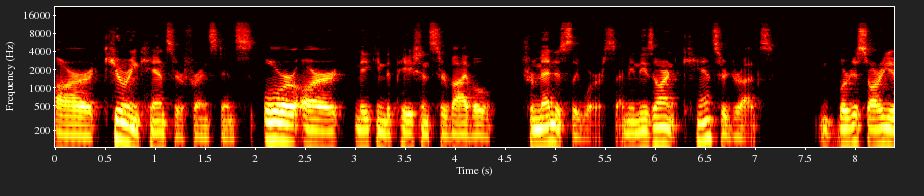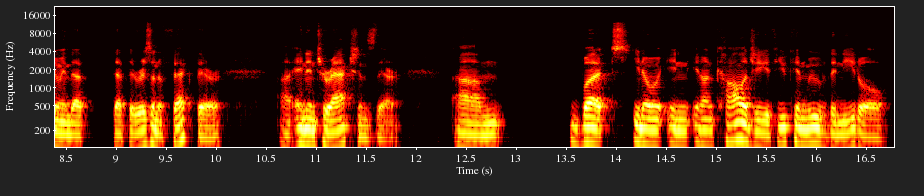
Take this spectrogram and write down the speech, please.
are curing cancer, for instance, or are making the patient's survival tremendously worse. I mean, these aren't cancer drugs. We're just arguing that that there is an effect there uh, and interactions there. Um, but you know, in in oncology, if you can move the needle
